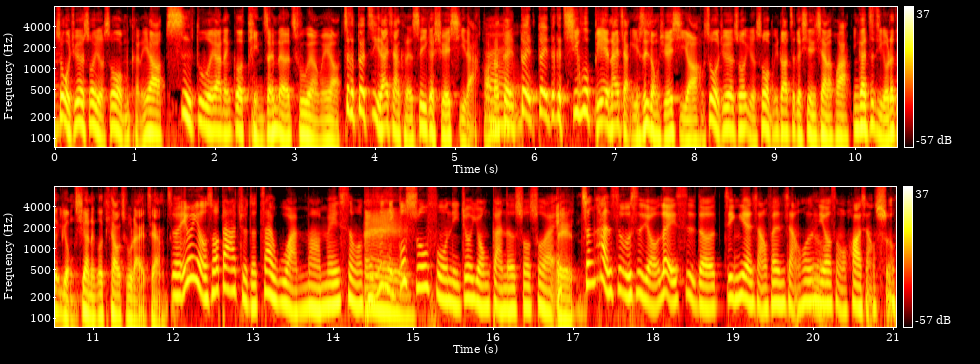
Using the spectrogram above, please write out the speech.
所以我觉得说，有时候我们可能要适度的要能够挺身而出，有没有？这个对自己来讲可能是一个学习啦，好，那对对对，这个欺负别人来讲也是一种学习哦。所以我觉得说，有时候我们遇到这个现象的话，应该自己有那个勇气要。能够跳出来这样子，对，因为有时候大家觉得在玩嘛，没什么，可是你不舒服，你就勇敢的说出来。哎，真汉是不是有类似的经验想分享，或者你有什么话想说？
